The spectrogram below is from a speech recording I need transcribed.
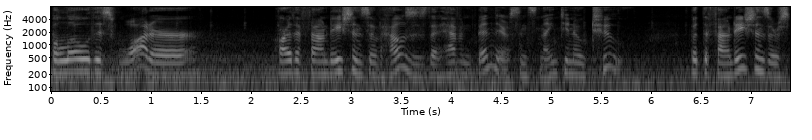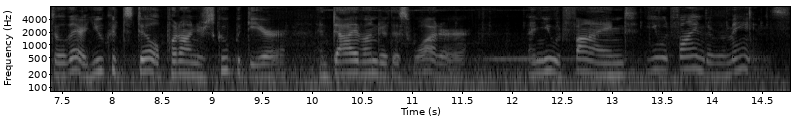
Below this water are the foundations of houses that haven't been there since 1902 but the foundations are still there. You could still put on your scuba gear and dive under this water, and you would find you would find the remains.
